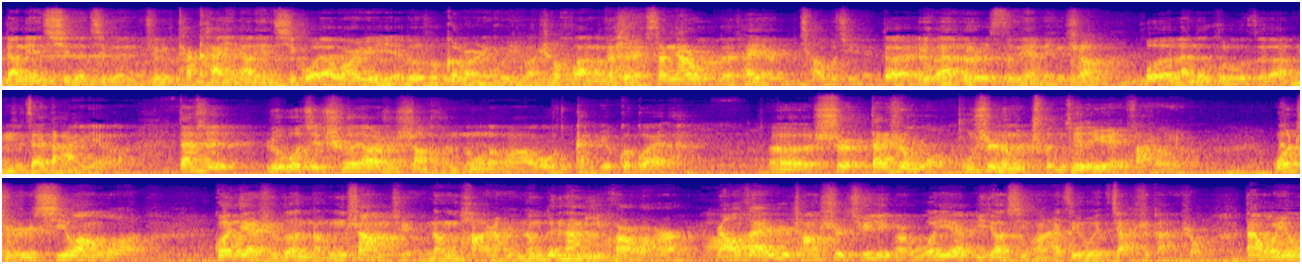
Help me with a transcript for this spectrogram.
两点七的基本就是他看一两点七过来玩越野，都说哥们儿你回去把车换了吧对。对，三点五的他也瞧不起。对，一般都是四点零上，或者兰德酷路泽就再大一点了。但是如果这车要是上混动的话，我感觉怪怪的。呃，是，但是我不是那么纯粹的越野发烧友，我只是希望我关键时刻能上去，能爬上去，能跟他们一块儿玩儿。哦然后在日常市区里边儿，我也比较喜欢 SUV 的驾驶感受，但我又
